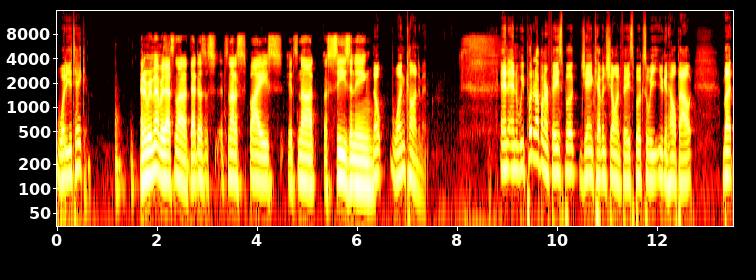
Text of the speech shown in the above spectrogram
What are you taking? And remember, that's not a that doesn't it's not a spice. It's not a seasoning. Nope, one condiment. And and we put it up on our Facebook, Jay and Kevin show on Facebook, so we you can help out. But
